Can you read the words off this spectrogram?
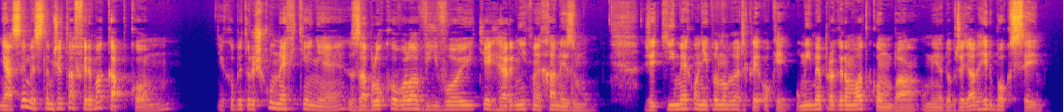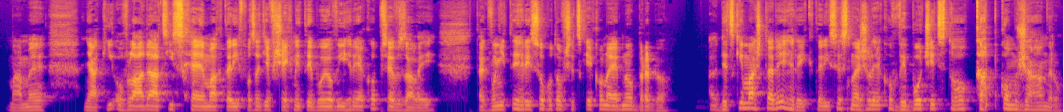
Já si myslím, že ta firma Capcom jakoby trošku nechtěně zablokovala vývoj těch herních mechanismů. Že tím, jak oni potom řekli, OK, umíme programovat komba, umíme dobře dělat hitboxy, máme nějaký ovládací schéma, který v podstatě všechny ty bojové hry jako převzali, tak oni ty hry jsou potom všechny jako na jedno brdo. A vždycky máš tady hry, které se snažili jako vybočit z toho Capcom žánru.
